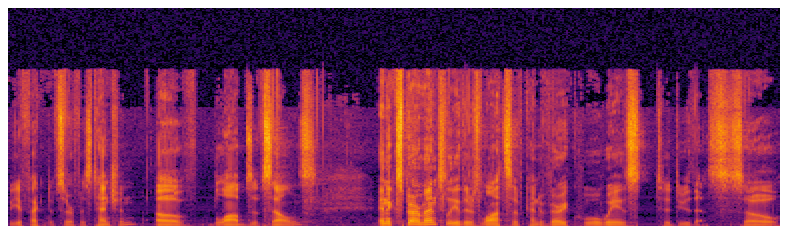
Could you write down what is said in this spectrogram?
the effective surface tension of blobs of cells. And experimentally, there's lots of kind of very cool ways to do this. So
